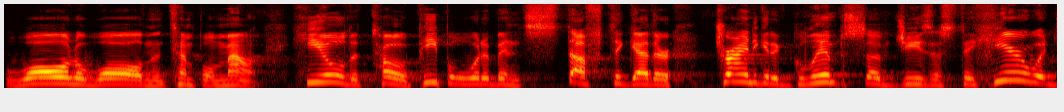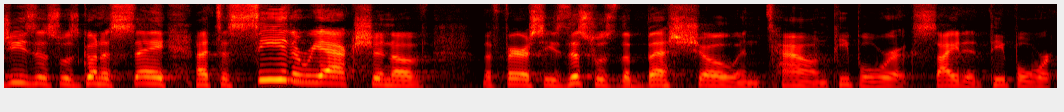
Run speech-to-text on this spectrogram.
wall to wall in the Temple Mount, heel to toe. People would have been stuffed together, trying to get a glimpse of Jesus, to hear what Jesus was going to say, uh, to see the reaction of the Pharisees. This was the best show in town. People were excited, people were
